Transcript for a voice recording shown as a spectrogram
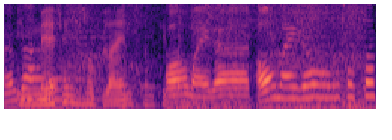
Imagine how blind some people are. Oh my god. Oh my god. What the fuck?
